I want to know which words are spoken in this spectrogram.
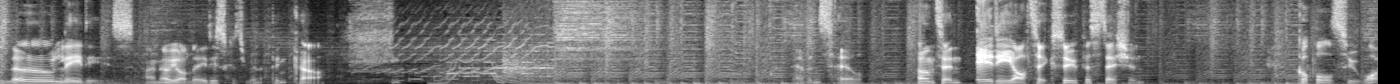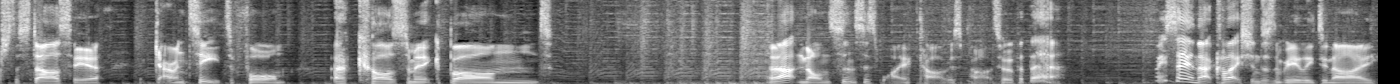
Hello, ladies. I know you're ladies because you're in a pink car. Evans Hill. Home to an idiotic superstition. Couples who watch the stars here are guaranteed to form a cosmic bond. that nonsense is why a car is parked over there. I mean, saying that collection doesn't really deny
